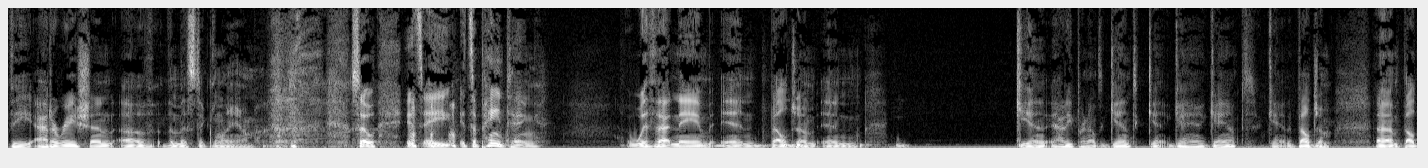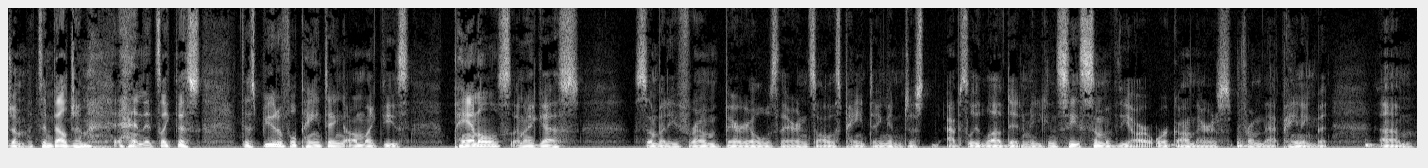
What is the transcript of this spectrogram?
the Adoration of the Mystic Lamb. so it's a it's a painting with that name in Belgium in Ghent. How do you pronounce it? Ghent? Ghent? Ghent? Ghent? Ghent Belgium. Um, Belgium. It's in Belgium, and it's like this this beautiful painting on like these panels, and I guess somebody from Burial was there and saw this painting and just absolutely loved it. I mean, you can see some of the artwork on there is from that painting, but um,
